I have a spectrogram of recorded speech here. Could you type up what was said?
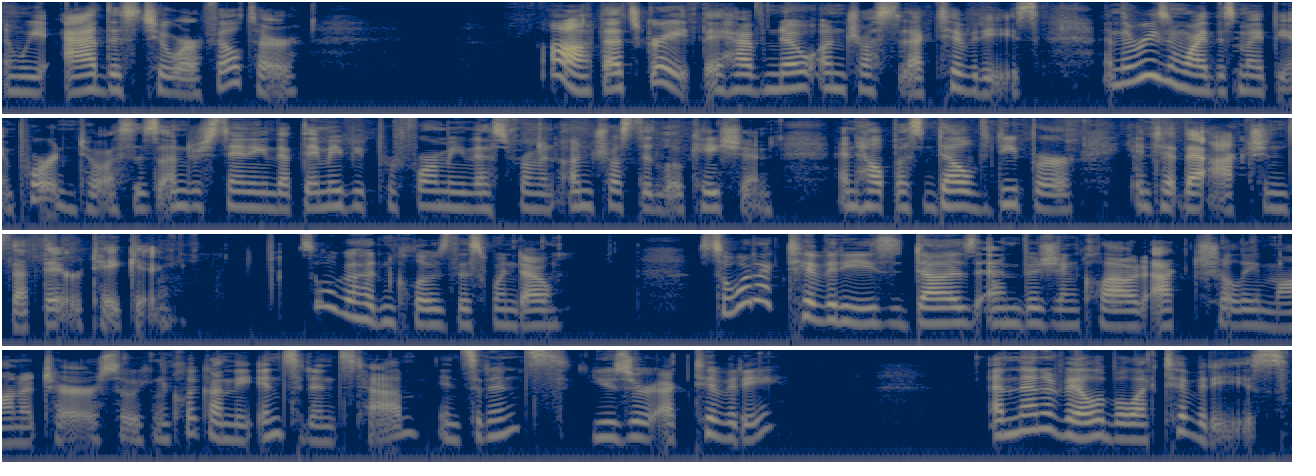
and we add this to our filter Ah, that's great. They have no untrusted activities. And the reason why this might be important to us is understanding that they may be performing this from an untrusted location and help us delve deeper into the actions that they are taking. So we'll go ahead and close this window. So what activities does mVision Cloud actually monitor? So we can click on the Incidents tab, Incidents, User Activity, and then Available Activities.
